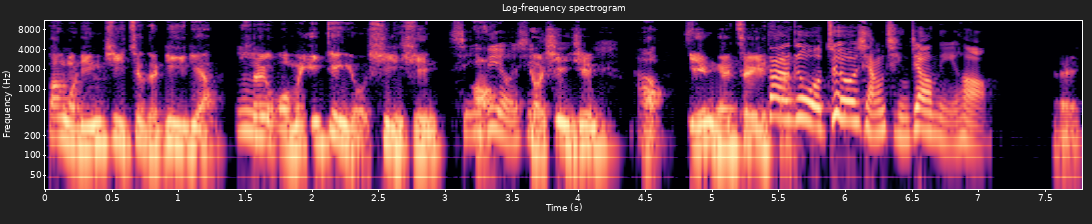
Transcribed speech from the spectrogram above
帮我凝聚这个力量，所以我们一定有信心，是一定有信有信心，好赢回这一大哥，我最后想请教你哈，哎，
